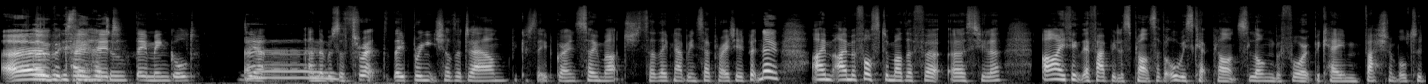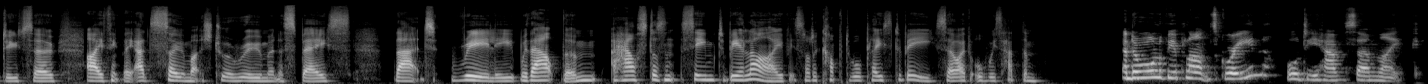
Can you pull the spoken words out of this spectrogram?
Oh, Over because they COVID, all- they mingled. Yeah. Oh. And there was a threat that they'd bring each other down because they'd grown so much, so they've now been separated. But no, I'm I'm a foster mother for Ursula. I think they're fabulous plants. I've always kept plants long before it became fashionable to do so. I think they add so much to a room and a space that really, without them, a house doesn't seem to be alive. It's not a comfortable place to be. So I've always had them. And are all of your plants green? Or do you have some like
